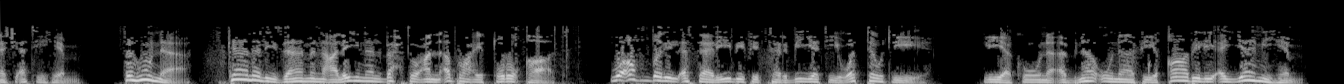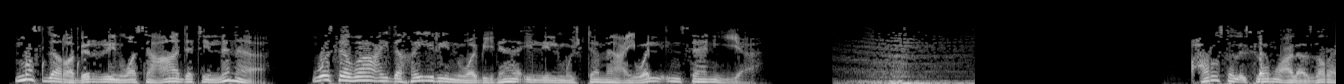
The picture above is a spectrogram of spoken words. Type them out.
نشأتهم. فهنا كان لزاما علينا البحث عن أبرع الطرقات وأفضل الأساليب في التربية والتوجيه ليكون أبناؤنا في قابل أيامهم مصدر بر وسعادة لنا وسواعد خير وبناء للمجتمع والإنسانية. حرص الإسلام على زرع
